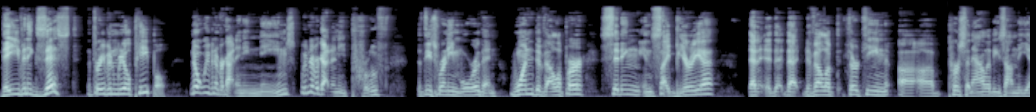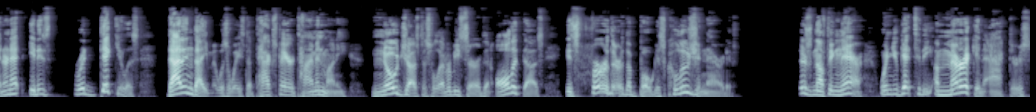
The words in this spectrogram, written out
they even exist, that they're even real people. No, we've never gotten any names. We've never gotten any proof that these were any more than one developer sitting in Siberia that, that, that developed 13 uh, uh, personalities on the internet. It is ridiculous. That indictment was a waste of taxpayer time and money. No justice will ever be served, and all it does is further the bogus collusion narrative. There's nothing there. When you get to the American actors,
